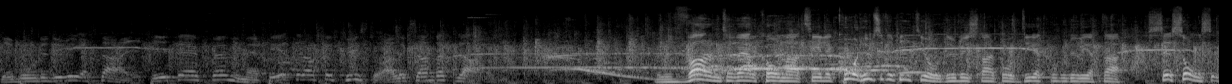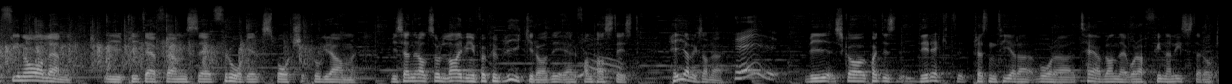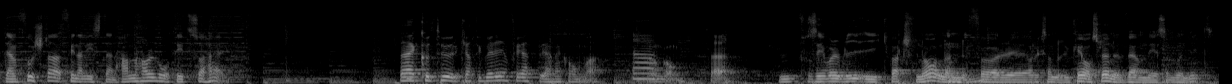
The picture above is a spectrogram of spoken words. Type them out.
Det borde du veta i Pite FM med Peter Appelqvist och Alexandra Klang. Varmt välkomna till Kårhuset i Piteå. Du lyssnar på Det borde du veta, säsongsfinalen i Pite FMs eh, frågesportsprogram. Vi sänder alltså live inför publik idag, det är fantastiskt. Hej Alexandra! Hej! Vi ska faktiskt direkt presentera våra tävlande, våra finalister och den första finalisten, han har låtit så här. Den här kulturkategorin får jättegärna komma Ja. någon gång. Så här. Mm, får se vad det blir i kvartsfinalen för eh, Alexandra, du kan ju avslöja nu vem det är som vunnit.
